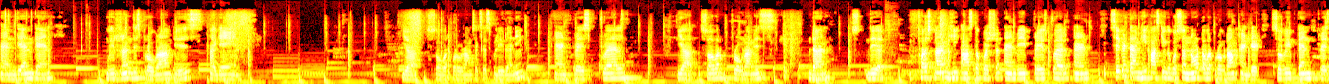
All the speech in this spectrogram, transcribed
And then can we run this program is again. Yeah so our program successfully running and press 12 yeah so our program is done the first time he asked a question and we press 12 and second time he asking a question not our program ended. So we can press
